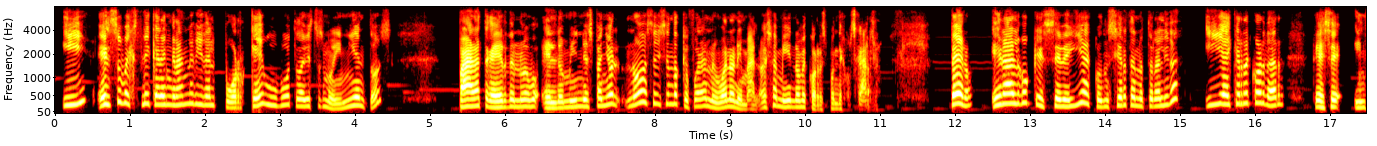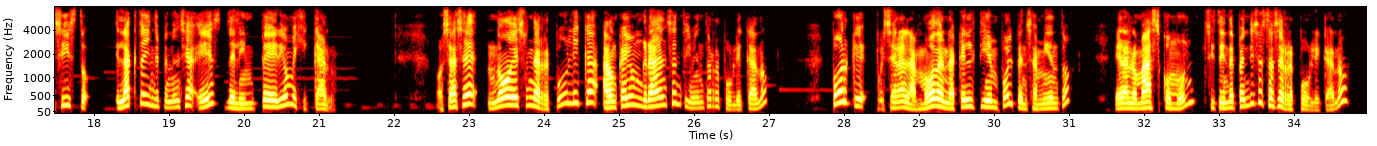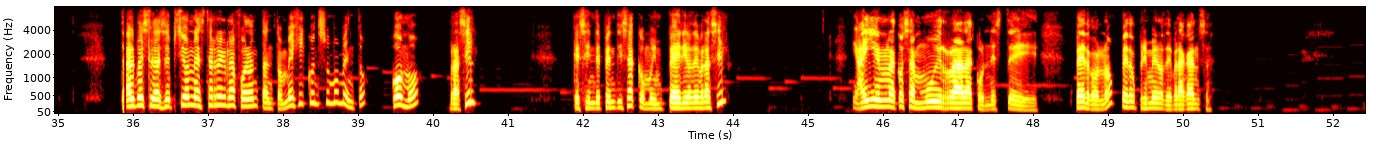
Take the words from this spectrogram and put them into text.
Y eso va a explicar en gran medida el por qué hubo todavía estos movimientos para traer de nuevo el dominio español. No estoy diciendo que fuera ni bueno ni malo, eso a mí no me corresponde juzgarlo. Pero era algo que se veía con cierta naturalidad. Y hay que recordar que ese, insisto, el acta de independencia es del imperio mexicano. O sea, no es una república, aunque hay un gran sentimiento republicano, porque pues era la moda en aquel tiempo, el pensamiento, era lo más común. Si te independizas, estás en república, ¿no? Tal vez la excepción a esta regla fueron tanto México en su momento como Brasil, que se independiza como imperio de Brasil. Y ahí hay una cosa muy rara con este Pedro, ¿no? Pedro I de Braganza.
